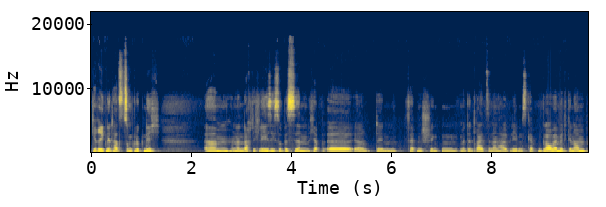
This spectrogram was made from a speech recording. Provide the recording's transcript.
Geregnet hat es zum Glück nicht. Ähm, und dann dachte ich, lese ich so ein bisschen. Ich habe äh, ja, den fetten Schinken mit den 13,5 Lebens Captain Blaubeer mitgenommen.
